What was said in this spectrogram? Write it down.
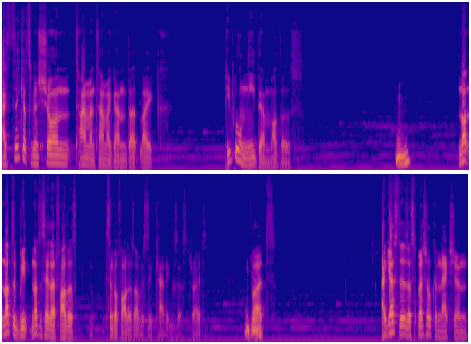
I think it's been shown time and time again that like people need their mothers. Mm-hmm. Not not to be not to say that fathers single fathers obviously can't exist, right? But I guess there's a special connection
